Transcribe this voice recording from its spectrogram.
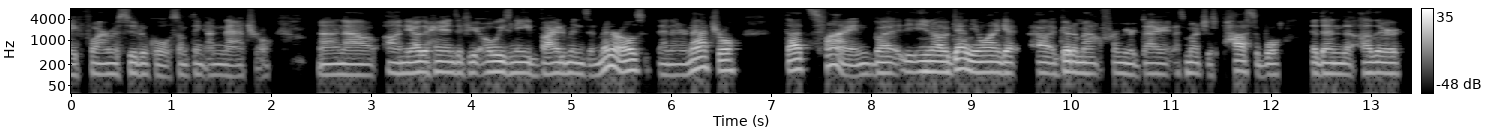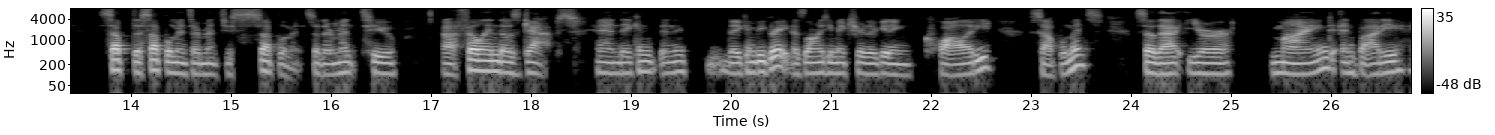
a pharmaceutical something unnatural. Uh, now on the other hand if you always need vitamins and minerals then they're natural that's fine but you know again you want to get a good amount from your diet as much as possible and then the other sup the supplements are meant to supplement so they're meant to uh, fill in those gaps and they can and they can be great as long as you make sure they're getting quality supplements so that your mind and body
